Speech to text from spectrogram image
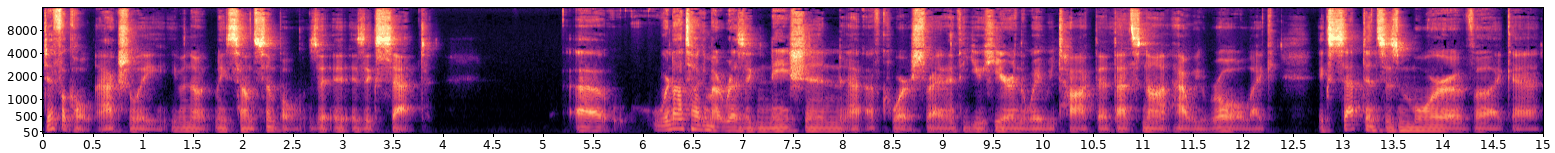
difficult, actually, even though it may sound simple. Is, is accept. Uh, we're not talking about resignation, uh, of course, right? I think you hear in the way we talk that that's not how we roll. Like acceptance is more of like a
